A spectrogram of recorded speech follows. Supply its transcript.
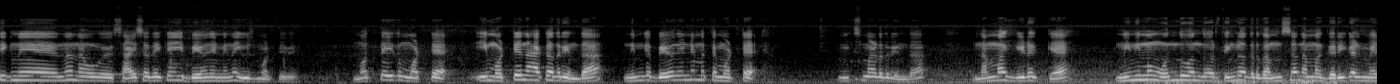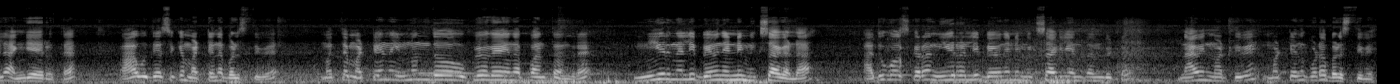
ತಿಗ್ನೆನ ನಾವು ಸಾಯಿಸೋದಕ್ಕೆ ಈ ಬೇವಿನ ಎಣ್ಣೆನ ಯೂಸ್ ಮಾಡ್ತೀವಿ. ಮತ್ತು ಇದು ಮೊಟ್ಟೆ. ಈ ಮೊಟ್ಟೆನ ಹಾಕೋದ್ರಿಂದ ನಿಮಗೆ ಬೇವಿನ ಎಣ್ಣೆ ಮತ್ತು ಮೊಟ್ಟೆ ಮಿಕ್ಸ್ ಮಾಡೋದ್ರಿಂದ ನಮ್ಮ ಗಿಡಕ್ಕೆ ಮಿನಿಮಮ್ ಒಂದು, ಒಂದೂವರೆ ತಿಂಗಳು ಅದ್ರದ್ದು ಅಂಶ ನಮ್ಮ ಗರಿಗಳ ಮೇಲೆ ಹಂಗೆ ಇರುತ್ತೆ. ಆ ಉದ್ದೇಶಕ್ಕೆ ಮೊಟ್ಟೆನ ಬಳಸ್ತೀವಿ. ಮತ್ತು ಮೊಟ್ಟೆನ ಇನ್ನೊಂದು ಉಪಯೋಗ ಏನಪ್ಪ ಅಂತಂದರೆ ನೀರಿನಲ್ಲಿ ಬೇವಿನ ಎಣ್ಣೆ ಮಿಕ್ಸ್ ಆಗಲ್ಲ. ಅದಕ್ಕೋಸ್ಕರ ನೀರಲ್ಲಿ ಬೇವಿನ ಎಣ್ಣೆ ಮಿಕ್ಸ್ ಆಗಲಿ ಅಂತಂದ್ಬಿಟ್ಟು ನಾವೇನು ಮಾಡ್ತೀವಿ? ಮೊಟ್ಟೆನೂ ಕೂಡ ಬಳಸ್ತೀವಿ.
